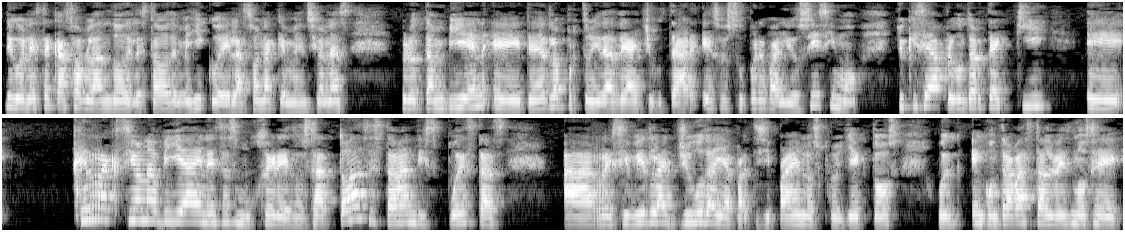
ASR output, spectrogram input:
Digo, en este caso hablando del Estado de México, de la zona que mencionas, pero también eh, tener la oportunidad de ayudar, eso es súper valiosísimo. Yo quisiera preguntarte aquí, eh, ¿qué reacción había en esas mujeres? O sea, todas estaban dispuestas a recibir la ayuda y a participar en los proyectos, o encontrabas tal vez, no sé,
